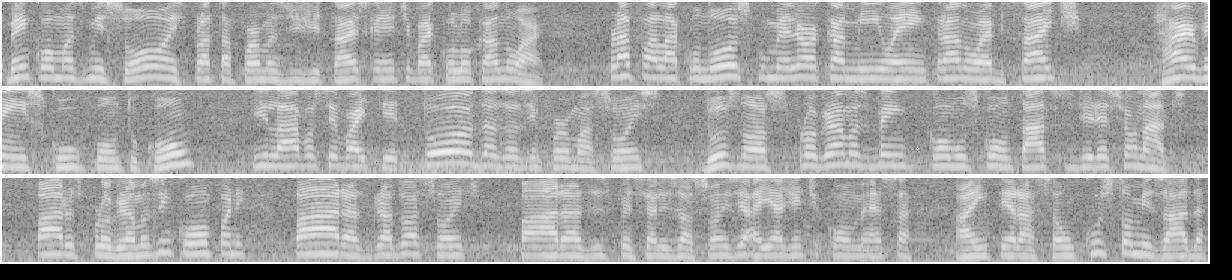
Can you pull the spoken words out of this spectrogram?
Bem como as missões, plataformas digitais que a gente vai colocar no ar. Para falar conosco, o melhor caminho é entrar no website harvenschool.com e lá você vai ter todas as informações dos nossos programas, bem como os contatos direcionados para os programas em company, para as graduações, para as especializações e aí a gente começa a interação customizada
